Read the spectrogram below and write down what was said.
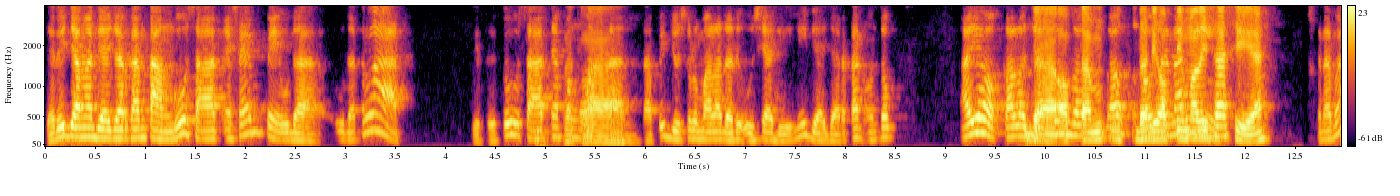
Jadi jangan diajarkan tangguh saat SMP udah udah telat. Gitu. Itu saatnya penguatan. Tapi justru malah dari usia dini diajarkan untuk ayo kalau Udah, nggak- udah dioptimalisasi ya. nangis. Kenapa?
